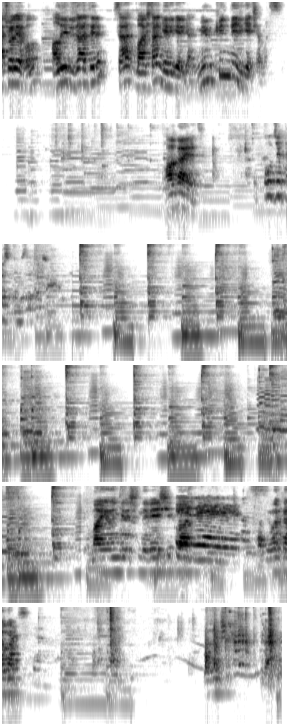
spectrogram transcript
ya şöyle yapalım. Halıyı düzeltelim. Sen baştan geri geri gel. Mümkün değil geçemez. Ha gayret. Olacak aşkım bu sefer. Banyonun girişinde bir eşik var. Evet. Hadi bakalım. Bir dakika.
